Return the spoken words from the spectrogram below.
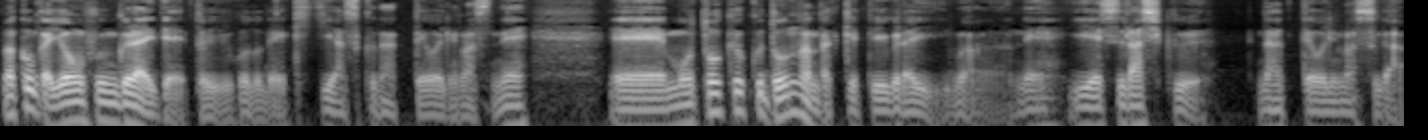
まあ、今回4分ぐらいでということで聞きやすくなっておりますね。えー、元曲どんなんだっけっていうぐらい、まあね、イエスらしくなっておりますが、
